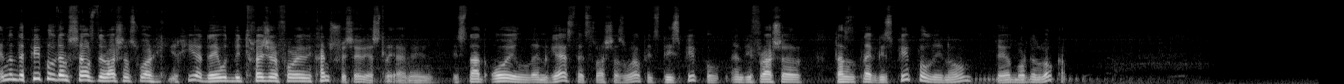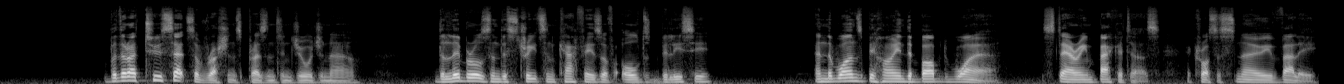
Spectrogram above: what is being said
And then the people themselves, the Russians who are here, they would be treasure for any country, seriously. I mean, it's not oil and gas that's Russia's wealth, it's these people. And if Russia doesn't like these people, you know, they are more than welcome. But there are two sets of Russians present in Georgia now the liberals in the streets and cafes of old Tbilisi, and the ones behind the barbed wire staring back at us across a snowy valley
